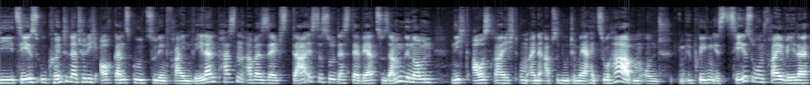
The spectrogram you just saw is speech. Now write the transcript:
Die CSU könnte natürlich auch ganz gut zu den freien Wählern passen, aber selbst da ist es so, dass der Wert zusammengenommen nicht ausreicht, um eine absolute Mehrheit zu haben. Und im Übrigen ist CSU und freie Wähler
